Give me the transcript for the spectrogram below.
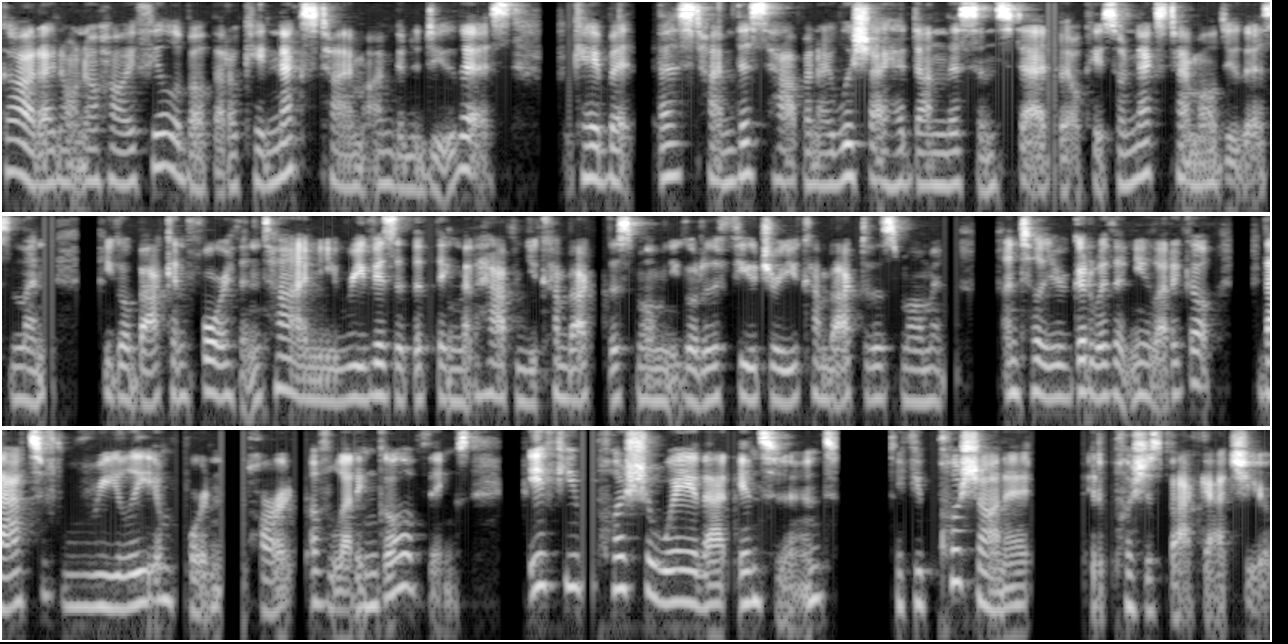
God, I don't know how I feel about that. Okay, next time I'm gonna do this. Okay, but this time this happened. I wish I had done this instead. But okay, so next time I'll do this. And then you go back and forth in time. You revisit the thing that happened. You come back to this moment. You go to the future. You come back to this moment until you're good with it and you let it go. That's a really important part of letting go of things. If you push away that incident, if you push on it, it pushes back at you.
